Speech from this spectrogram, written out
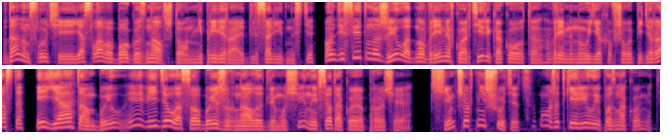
В данном случае я, слава богу, знал, что он не привирает для солидности. Он действительно жил одно время в квартире какого-то временно уехавшего педераста, и я там был и видел особые журналы для мужчин и все такое прочее. Чем черт не шутит? Может, Кирилл и познакомит.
